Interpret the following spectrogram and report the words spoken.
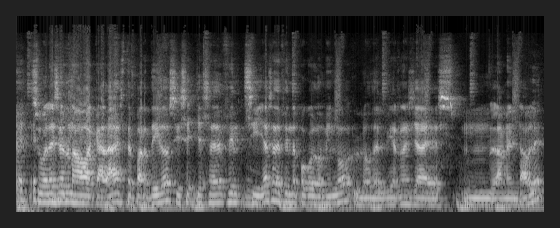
Suele ser una bacala este partido. Si, se- ya se defin- si ya se defiende poco el domingo, lo del viernes ya es mm, lamentable.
